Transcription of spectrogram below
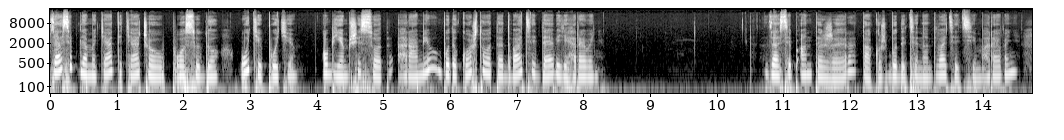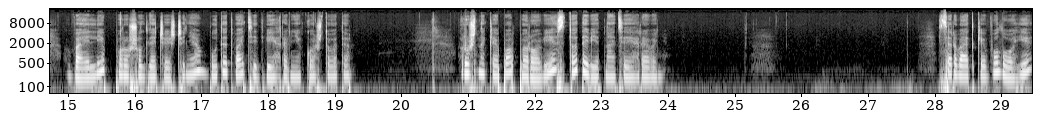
Засіб для миття дитячого посуду Уті-Путі Об'єм 600 грамів буде коштувати 29 гривень. Засіб антижир також буде ціна 27 гривень. Веллі порошок для чищення буде 22 гривні коштувати. Рушники паперові 119 гривень. Серветки вологі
